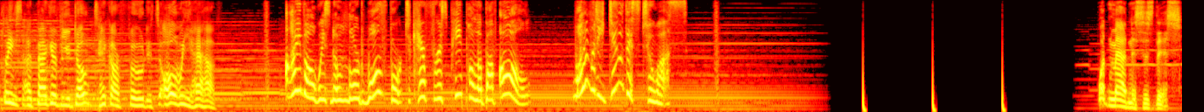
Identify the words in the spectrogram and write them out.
Please, I beg of you, don't take our food. It's all we have. I've always known Lord Wolffort to care for his people above all. Why would he do this to us? What madness is this?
